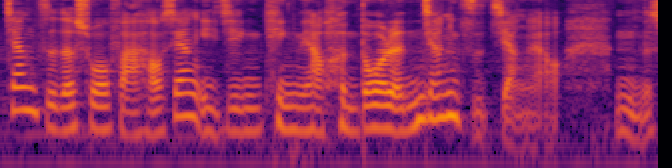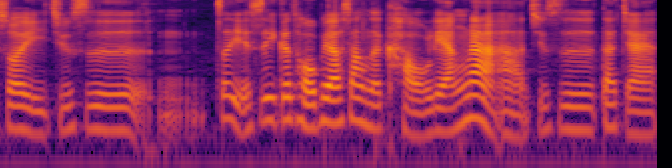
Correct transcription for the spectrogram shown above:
这样子的说法，好像已经听了很多人这样子讲了。嗯，所以就是嗯，这也是一个投票上的考量啦啊，就是大家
